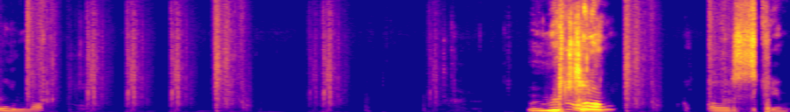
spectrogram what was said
Oğlum lan. Lütfen. Aa sikeyim.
